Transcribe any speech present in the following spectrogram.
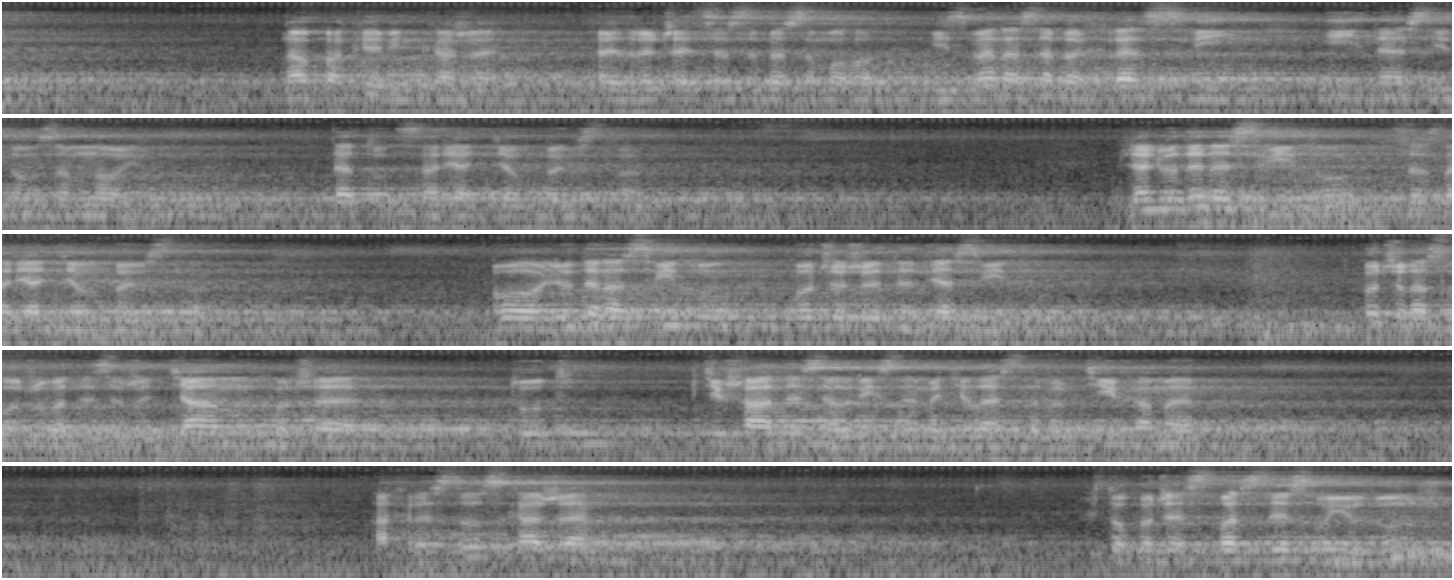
Навпаки, Він каже, хай зречеться себе самого, візьме на себе хрест свій і йде слідом за мною. Де тут знаряддя вбивства? Для людини світу це знаряддя вбивства. Бо людина світу хоче жити для світу, хоче насолоджуватися життям, хоче тут втішатися різними тілесними втіхами. А Христос каже, хто хоче спасти свою душу,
